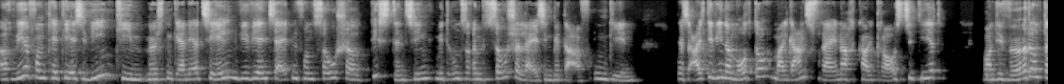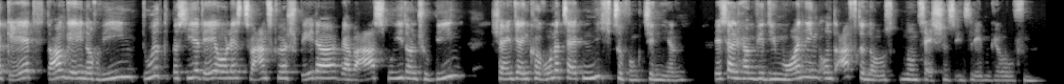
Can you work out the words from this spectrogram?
auch wir vom TTS Wien-Team möchten gerne erzählen, wie wir in Zeiten von Social Distancing mit unserem Socializing-Bedarf umgehen. Das alte Wiener Motto, mal ganz frei nach Karl Kraus zitiert, wenn die Welt untergeht, dann gehe ich nach Wien, dort passiert eh alles 20 Jahre später, wer weiß, wo ich dann schon bin, scheint ja in Corona-Zeiten nicht zu funktionieren. Deshalb haben wir die Morning- und Afternoon-Sessions ins Leben gerufen.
